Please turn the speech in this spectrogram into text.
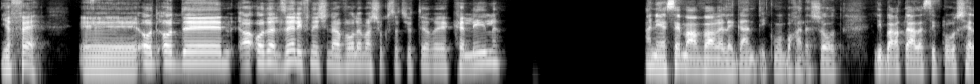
יפה. עוד עוד עוד על זה לפני שנעבור למשהו קצת יותר קליל. אני אעשה מעבר אלגנטי כמו בחדשות. דיברת על הסיפור של,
